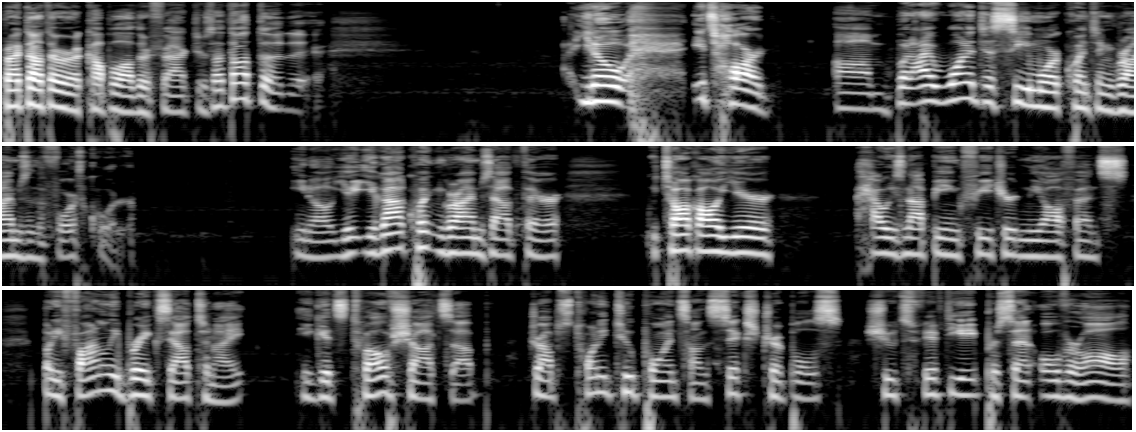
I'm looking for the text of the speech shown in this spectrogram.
but I thought there were a couple other factors. I thought the, the you know, it's hard, um, but I wanted to see more Quentin Grimes in the fourth quarter. You know, you, you got Quentin Grimes out there. We talk all year how he's not being featured in the offense, but he finally breaks out tonight. He gets 12 shots up drops 22 points on six triples, shoots 58% overall,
